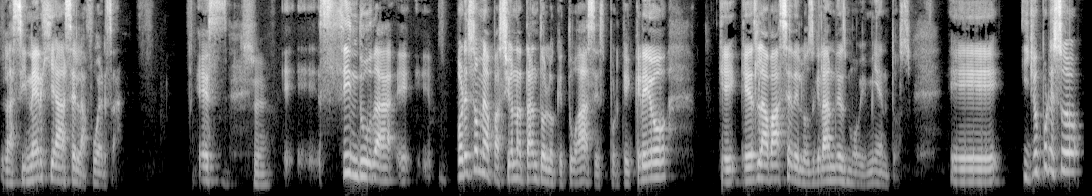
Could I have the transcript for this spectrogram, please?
la sinergia hace la fuerza. Es sin duda, por eso me apasiona tanto lo que tú haces, porque creo que, es la base de los grandes movimientos. y yo por eso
